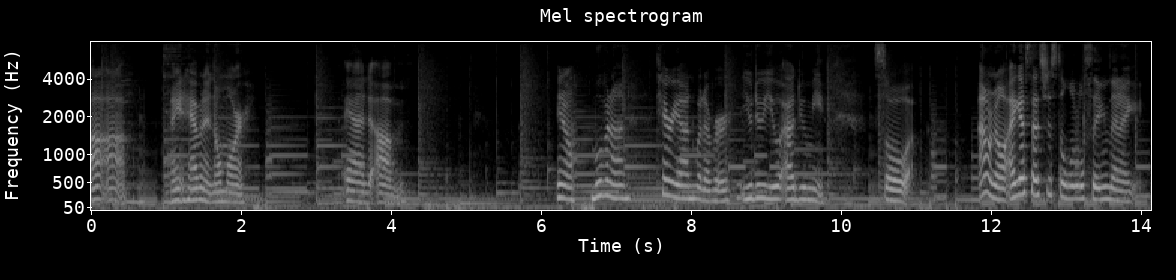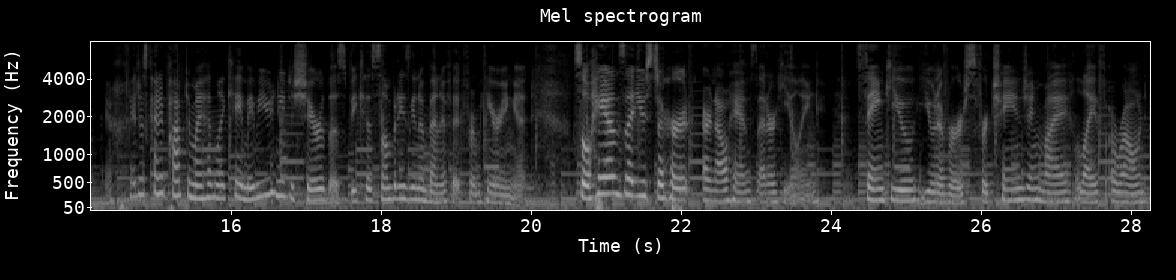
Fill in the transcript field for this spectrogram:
Uh-uh. I ain't having it no more. And um you know, moving on, carry on, whatever. You do you, I do me. So I don't know. I guess that's just a little thing that I it just kind of popped in my head like, hey, maybe you need to share this because somebody's going to benefit from hearing it. So, hands that used to hurt are now hands that are healing. Thank you, universe, for changing my life around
